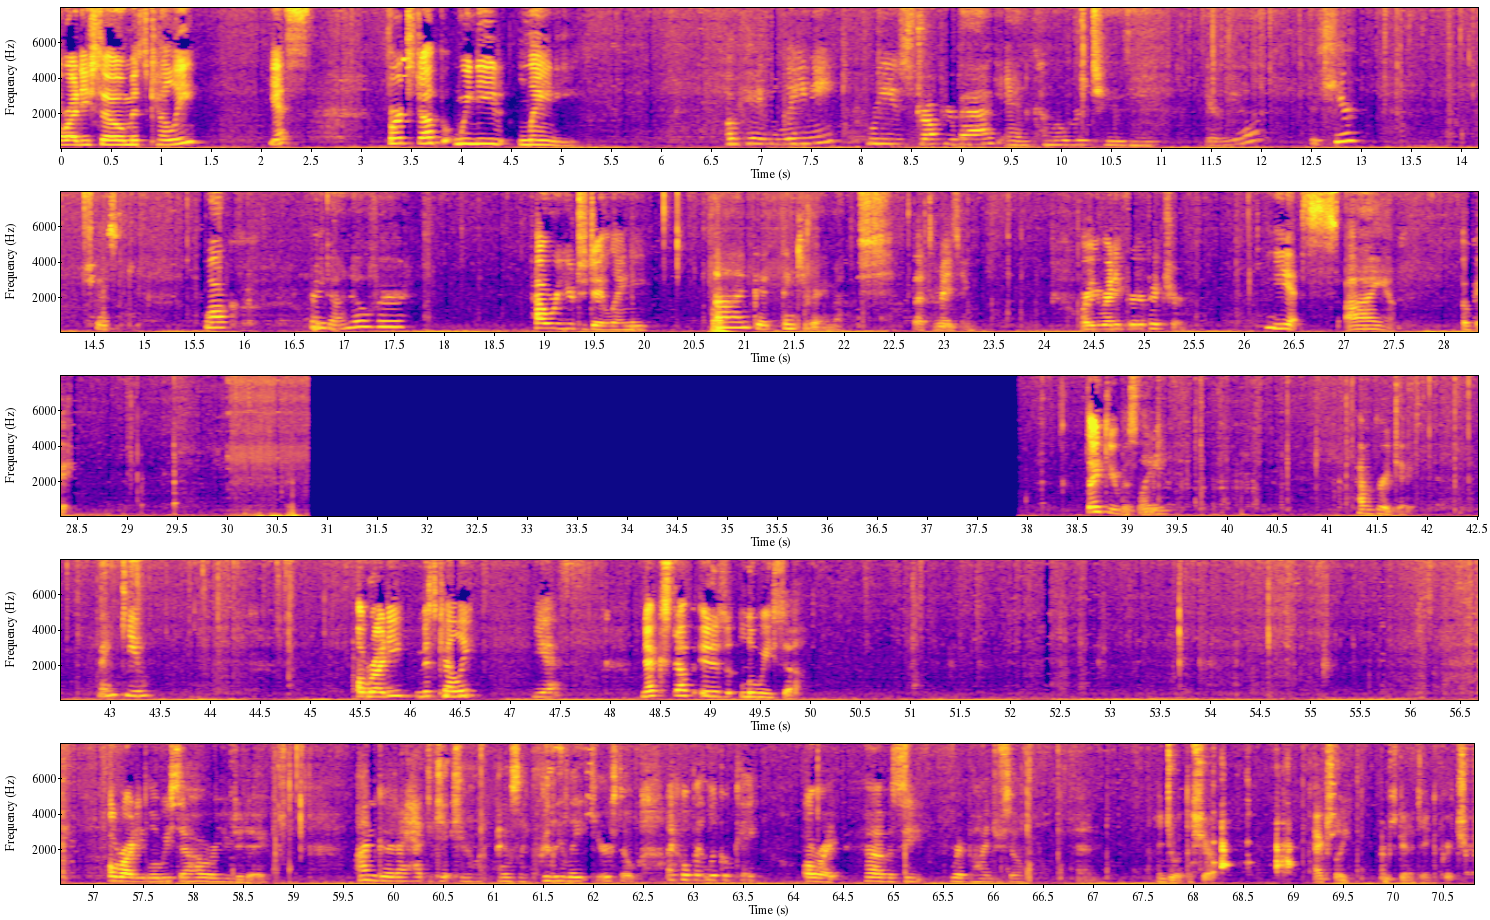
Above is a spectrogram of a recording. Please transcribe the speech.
Alrighty, so Miss Kelly, Yes. first up we need Lanie. Okay, Lanie, please drop your bag and come over to the area right here. Just walk right on over. How are you today, Lanie? I'm good, thank you very much. That's amazing. Are you ready for your picture? Yes, I am. Okay. Thank you, Miss Lanie. Have a great day. Thank you. Alrighty, Miss Kelly. Yes. Next up is Luisa. Alrighty, Luisa, how are you today? I'm good. I had to get here. I was like really late here, so I hope I look okay. Alright, have a seat right behind yourself and enjoy the show. Actually, I'm just gonna take a picture.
